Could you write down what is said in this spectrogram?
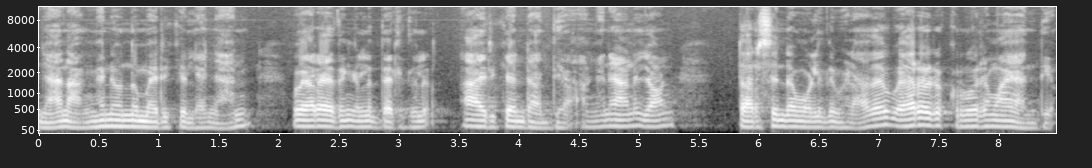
ഞാൻ അങ്ങനെയൊന്നും മരിക്കില്ല. ഞാൻ വേറെ ഏതെങ്കിലും തരത്തിൽ ആയിരിക്കും എന്റെ അന്ത്യം. അങ്ങനെയാണ് ജോൺ ടെറസിന്റെ മുകളിൽ നിന്ന് വീണത്. അത് വേറെ ഒരു ക്രൂരമായ അന്ത്യം.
